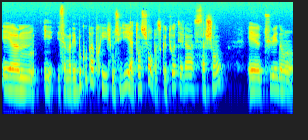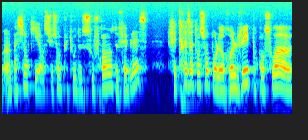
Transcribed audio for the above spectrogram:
Et, euh, et, ça m'avait beaucoup appris. Je me suis dit attention parce que toi tu es là sachant et tu es dans un patient qui est en situation plutôt de souffrance, de faiblesse. Fais très attention pour le relever, pour qu'on soit, euh,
